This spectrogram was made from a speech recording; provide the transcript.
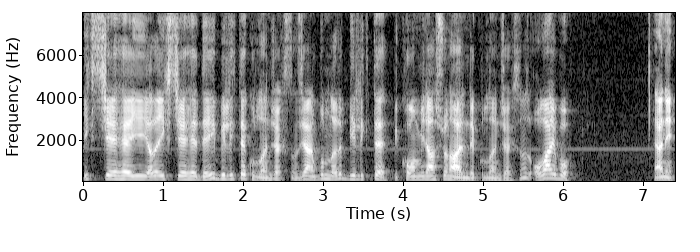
XCH'yi ya da XCHD'yi birlikte kullanacaksınız. Yani bunları birlikte bir kombinasyon halinde kullanacaksınız. Olay bu. Yani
